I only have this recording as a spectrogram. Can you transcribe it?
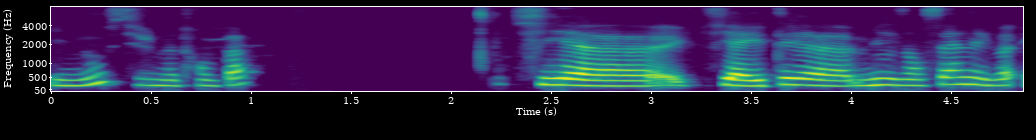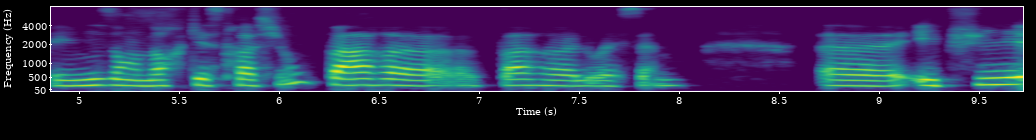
Innu, si je ne me trompe pas, qui, euh, qui a été mise en scène et, mise en orchestration par, par l'OSM. et puis,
